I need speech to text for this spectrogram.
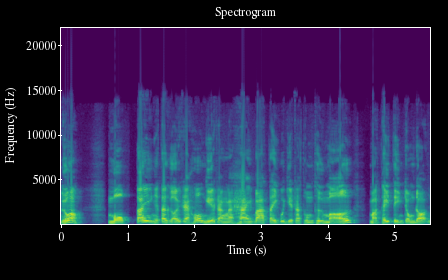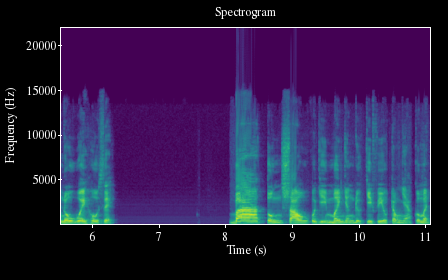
Đúng không? Một tay người ta gửi ra hóa nghĩa rằng là hai ba tay của vị ra thùng thư mở mà thấy tiền trong đó. No way Jose. Ba tuần sau quý vị mới nhận được chi phiếu trong nhà của mình.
